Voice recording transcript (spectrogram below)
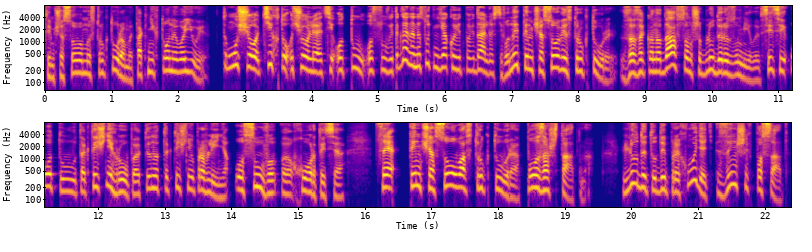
тимчасовими структурами. Так ніхто не воює. Тому що ті, хто очолює ці ОТУ, ОСУВ і так далі, не несуть ніякої відповідальності. Вони тимчасові структури за законодавством, щоб люди розуміли, всі ці ОТУ, тактичні групи, активно-тактичні управління, ОСУ е, Хортиця це тимчасова структура, позаштатна. Люди туди приходять з інших посад.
